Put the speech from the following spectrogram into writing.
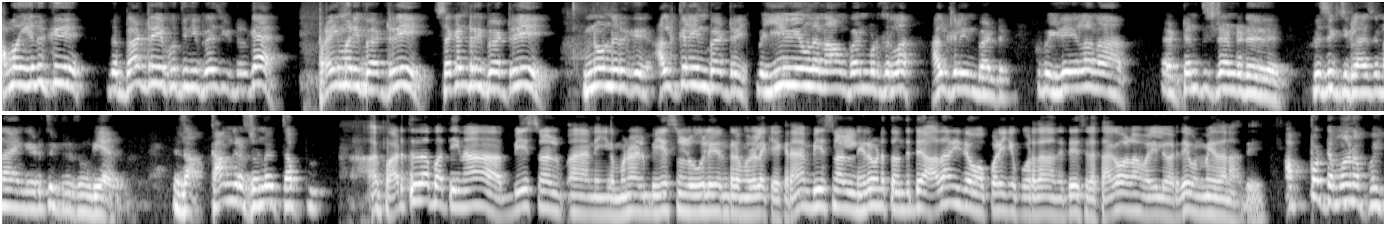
அவன் எதுக்கு இந்த பேட்டரியை பற்றி நீ பேசிக்கிட்டு இருக்க? பிரைமரி பேட்டரி செகண்டரி பேட்டரி இன்னொன்று இருக்குது அல்கலின் பேட்டரி இப்போ இவிஎம்ல நாம் பயன்படுத்திடலாம் அல்கலின் பேட்டரி இப்போ இதையெல்லாம் நான் டென்த் ஸ்டாண்டர்டு ஃபிசிக்ஸ் கிளாஸ் நான் இங்கே எடுத்துக்கிட்டு இருக்க முடியாது. இதுதான். காங்கிரஸ் சொன்னது தப்பு. இப்போ அடுத்ததா பார்த்தீங்கன்னா பிஎஸ்என்எல் நீங்க முன்னாள் பிஎஸ்என்எல் ஊழியர்ன்ற முறையில் கேட்குறேன் பிஎஸ்என்எல் நிறுவனத்தை வந்துட்டு அதானியிடம் ஒப்படைக்க போறதா வந்துட்டு சில தகவலாம் வெளியில் வருதே. உண்மைதானா அது? அப்பட்டமான பொய்.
